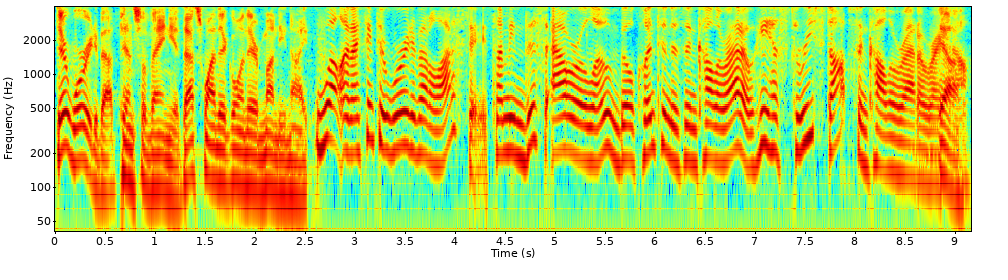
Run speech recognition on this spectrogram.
They're worried about Pennsylvania. That's why they're going there Monday night. Well, and I think they're worried about a lot of states. I mean, this hour alone, Bill Clinton is in Colorado. He has three stops in Colorado right Yeah. now.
